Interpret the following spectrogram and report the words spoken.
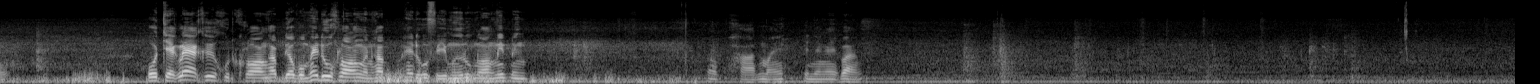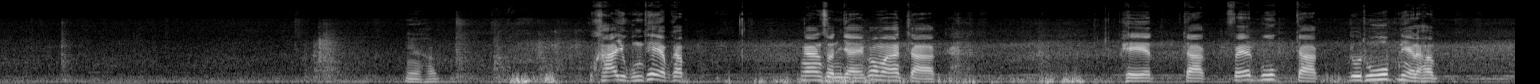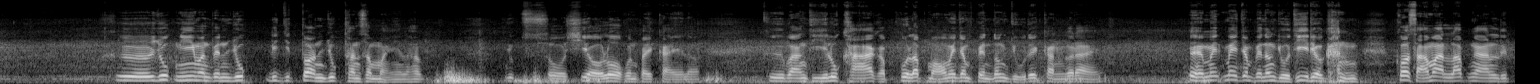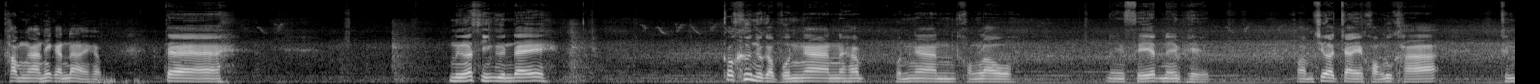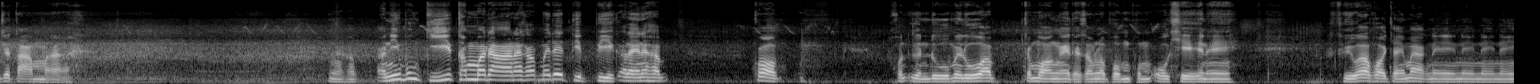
โปรเจกต์แรกคือขุดคลองครับ เดี๋ยวผมให้ดูคลองก่อนครับ ให้ดูฝีมือลูกน้องนิดนึงาผ่านไหม เป็นยังไงบ้าง เนี่ยครับ ลูกค้าอยู่กรุงเทพครับ งานส่วนใหญ่ก็มาจาก เพจจาก Facebook จาก YouTube เนี่ยแหละครับ คือยุคนี้มันเป็นยุคดิจิตอลยุคทันสมัยแล้วครับ ยุคโซเชียลโลกมันไปไกลแล้ว คือบางทีลูกค้ากับผู้รับเหมาไม่จำเป็นต้องอยู่ด้วยกันก็ได้เออไม่ไม่จำเป็นต้องอยู่ที่เดียวกัน ก็สามารถรับงานหรือทำงานให้กันได้ครับ แต่เหนือสิ่งอื่นใดก็ขึ้นอยู่กับผลงานนะครับ ผลงานของเราในเฟซในเพจ ความเชื่อใจของลูกค้าถึงจะตามมา นี่ยครับ อันนี้บุ้งกีธรรมดานะครับ ไม่ได้ติดปีกอะไรนะครับ ก็คนอื่นดูไม่รู้ว่าจะมองไงแต่สำหรับผมผมโอเคใน ถือว่าพอใจมากในในในใน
